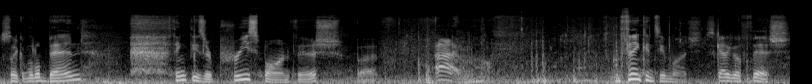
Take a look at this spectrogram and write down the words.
Just like a little bend. I think these are pre-spawn fish, but I don't know. I'm thinking too much. Just gotta go fish.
